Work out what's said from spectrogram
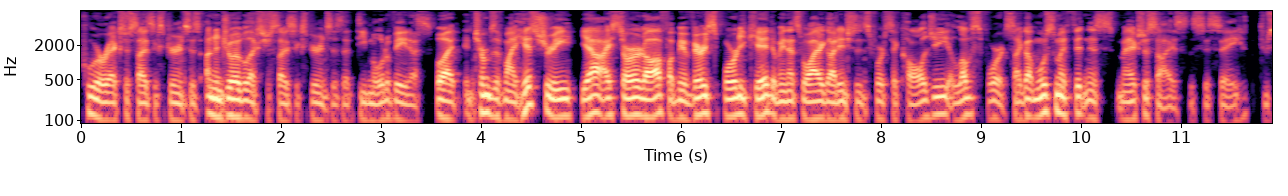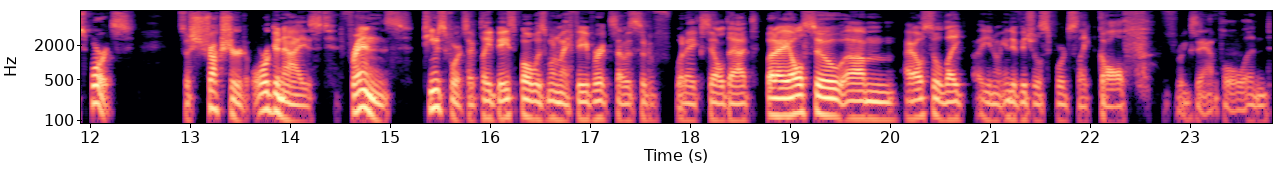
poor exercise experiences unenjoyable exercise experiences that demotivate us. But in terms of my history yeah i started off i mean a very sporty kid. I mean that's why i got interested in sports psychology. I love sports. I got most of my fitness my exercise let's just say through sports so structured, organized, friends, team sports. I played baseball was one of my favorites. That was sort of what I excelled at. But I also, um, I also like you know individual sports like golf, for example, and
